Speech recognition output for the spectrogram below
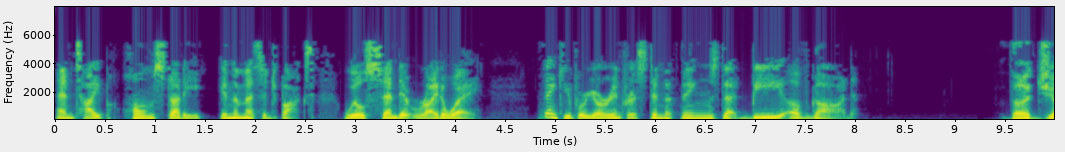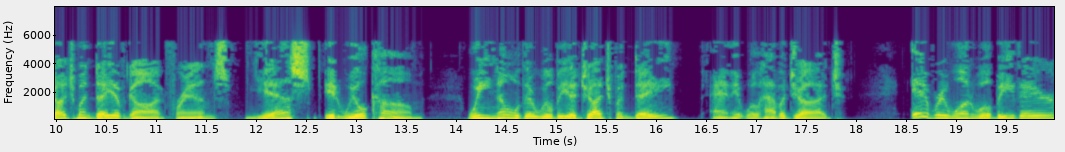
and type Home Study in the message box. We'll send it right away. Thank you for your interest in the things that be of God. The judgment day of God, friends. Yes, it will come. We know there will be a judgment day, and it will have a judge. Everyone will be there,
